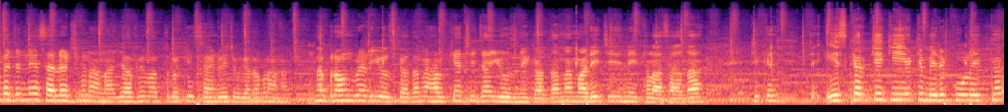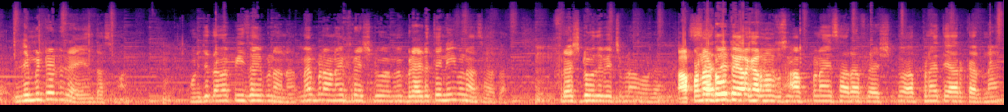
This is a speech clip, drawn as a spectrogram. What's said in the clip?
ਮੈਂ ਜਿੰਨੇ ਸੈਲਡਸ ਬਣਾਉਣਾ ਜਾਂ ਫਿਰ ਮਤਲਬ ਕਿ ਸੈਂਡਵਿਚ ਵਗੈਰਾ ਬਣਾਉਣਾ ਮੈਂ ਬ੍ਰਾਊਨ ਬ੍ਰੈਡ ਯੂਜ਼ ਕਰਦਾ ਮੈਂ ਹਲਕੀਆਂ ਚੀਜ਼ਾਂ ਯੂਜ਼ ਨਹੀਂ ਕਰਦਾ ਮੈਂ ਮਾੜੀ ਚੀਜ਼ ਨਹੀਂ ਖਿਲਾ ਸਕਦਾ ਠੀਕ ਹੈ? ਤੇ ਇਸ ਕਰਕੇ ਕੀ ਹੈ ਕਿ ਮੇਰੇ ਕੋਲ ਇੱਕ ਲਿਮਿਟਿਡ ਰਹਿ ਜਾਂਦਾ ਸਮਾਨ। ਹੁਣ ਜਿੱਦਾਂ ਮੈਂ ਪੀਜ਼ਾ ਵੀ ਬਣਾਉਣਾ ਮੈਂ ਬਣਾਉਣਾ ਹੀ ਫਰੈਸ਼ ਡੋ ਮੈਂ ਬ੍ਰੈਡ ਤੇ ਨਹੀਂ ਬਣਾ ਸਕਦਾ। ਫਰੈਸ਼ ਡੋ ਦੇ ਵਿੱਚ ਬਣਾਵਾਂਗਾ। ਆਪਣਾ Salad ਤਿਆਰ ਕਰਨਾ ਤੁਸੀਂ? ਆਪਣਾ ਸਾਰਾ ਫਰੈਸ਼ ਆਪਣਾ ਹੀ ਤਿਆਰ ਕਰਨਾ ਹੈ।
